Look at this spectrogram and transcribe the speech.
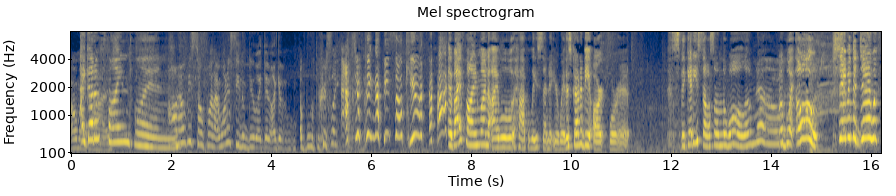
Oh my I gotta gosh. find one. Oh, that would be so fun. I want to see them do like a, like a, a bloopers like actor thing. That'd be so cute. If I find one, I will happily send it your way. There's gotta be art for it. Spaghetti sauce on the wall. Oh no. Oh boy. Oh! Saving the day with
